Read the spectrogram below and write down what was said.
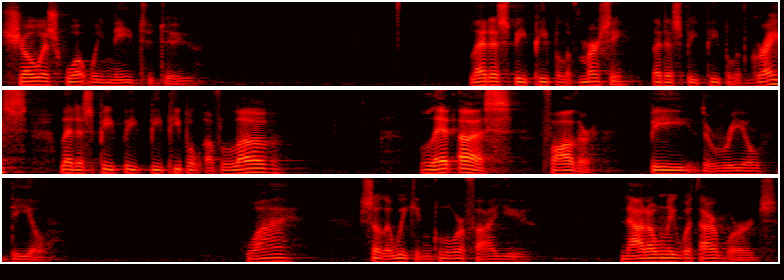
show us what we need to do. Let us be people of mercy. Let us be people of grace. Let us be, be, be people of love. Let us, Father, be the real deal. Why? So that we can glorify you, not only with our words,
